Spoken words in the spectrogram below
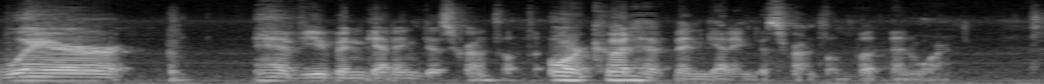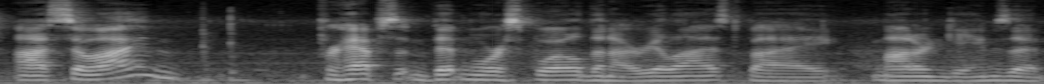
where have you been getting disgruntled, or could have been getting disgruntled, but then weren't? Uh, so I'm perhaps a bit more spoiled than I realized by modern games that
